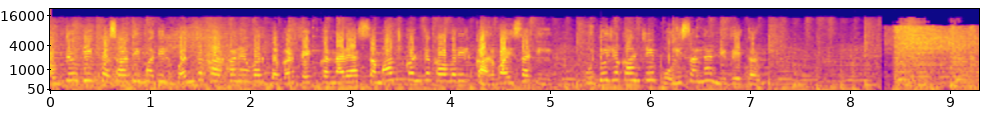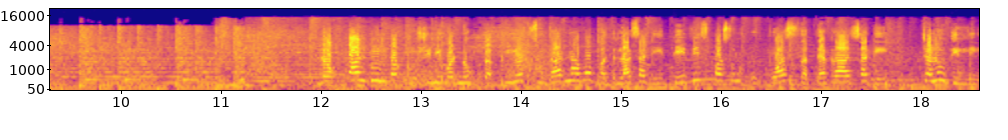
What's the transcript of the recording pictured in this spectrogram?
औद्योगिक वसाहतीमधील बंद कारखान्यावर दगडफेक करणाऱ्या समाजकंटकावरील कारवाईसाठी उद्योजकांचे पोलिसांना निवेदन. लोकपाल बिल व कृषी निवडणूक प्रक्रियेत सुधारणा व बदलासाठी तेवीसपासून उपवास सत्याग्रहासाठी चलो दिल्ली.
